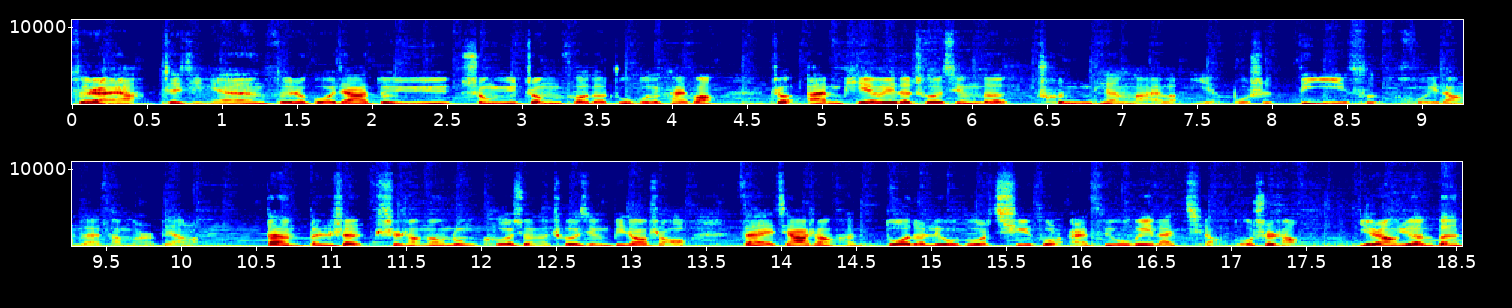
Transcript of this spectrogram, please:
虽然呀，这几年随着国家对于生育政策的逐步的开放，这 MPV 的车型的春天来了，也不是第一次回荡在咱们耳边了。但本身市场当中可选的车型比较少，再加上很多的六座、七座 SUV 来抢夺市场，也让原本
